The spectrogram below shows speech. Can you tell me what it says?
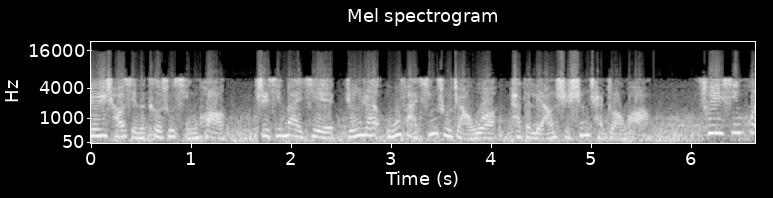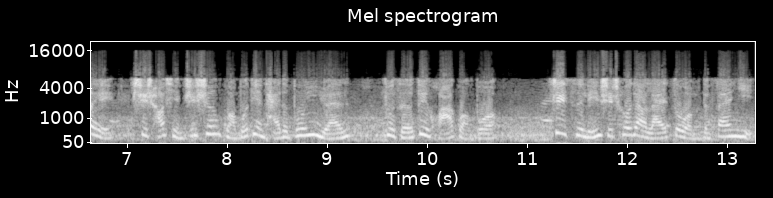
由于朝鲜的特殊情况，至今外界仍然无法清楚掌握它的粮食生产状况。崔新慧是朝鲜之声广播电台的播音员，负责对华广播。这次临时抽调来做我们的翻译，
